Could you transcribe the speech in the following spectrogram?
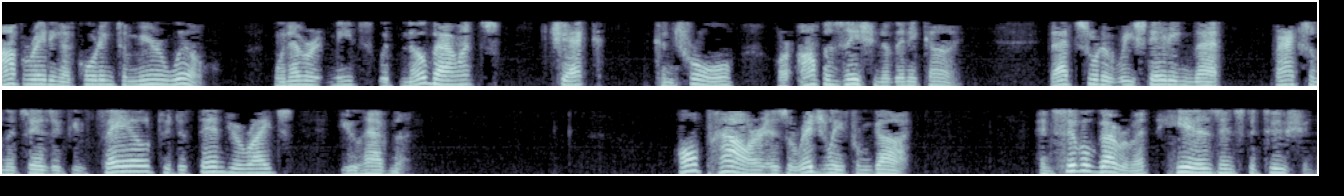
operating according to mere will whenever it meets with no balance, check, control, or opposition of any kind. That's sort of restating that maxim that says if you fail to defend your rights, you have none. All power is originally from God, and civil government His institution.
